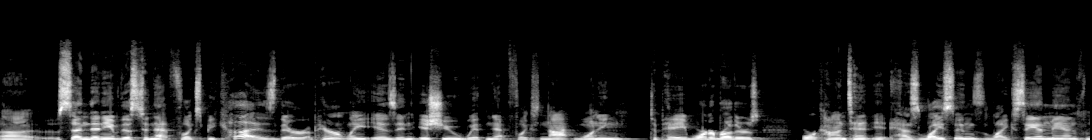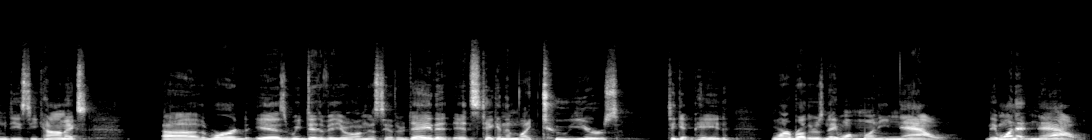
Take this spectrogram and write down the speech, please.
uh, send any of this to Netflix because there apparently is an issue with Netflix not wanting to pay Warner Brothers for content it has licensed, like Sandman from DC Comics. Uh, the word is we did a video on this the other day that it's taken them like two years to get paid Warner Brothers, they want money now. They want it now.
